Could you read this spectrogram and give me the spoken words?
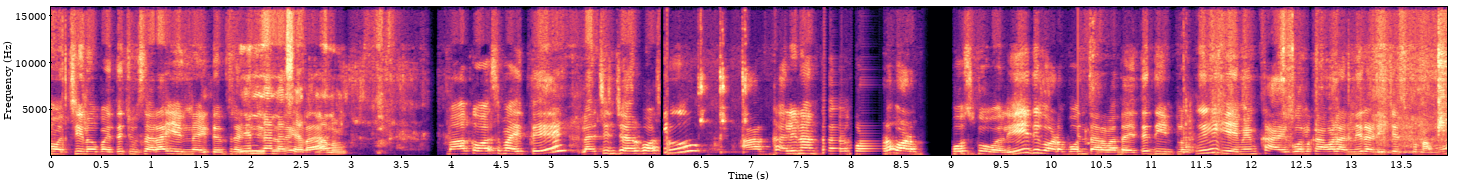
మేము వచ్చేలోపు అయితే చూసారా? ఎన్ని ఐటమ్స్ రెడీ మా కోసం అయితే లచ్చించారు కోసం ఆ కలినంతా కూడా వడపోసుకోవాలి ఇది వడపోసిన తర్వాత అయితే దీంట్లోకి ఏమేమి కాయగూరలు కావాలో అన్ని రెడీ చేసుకున్నాము.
